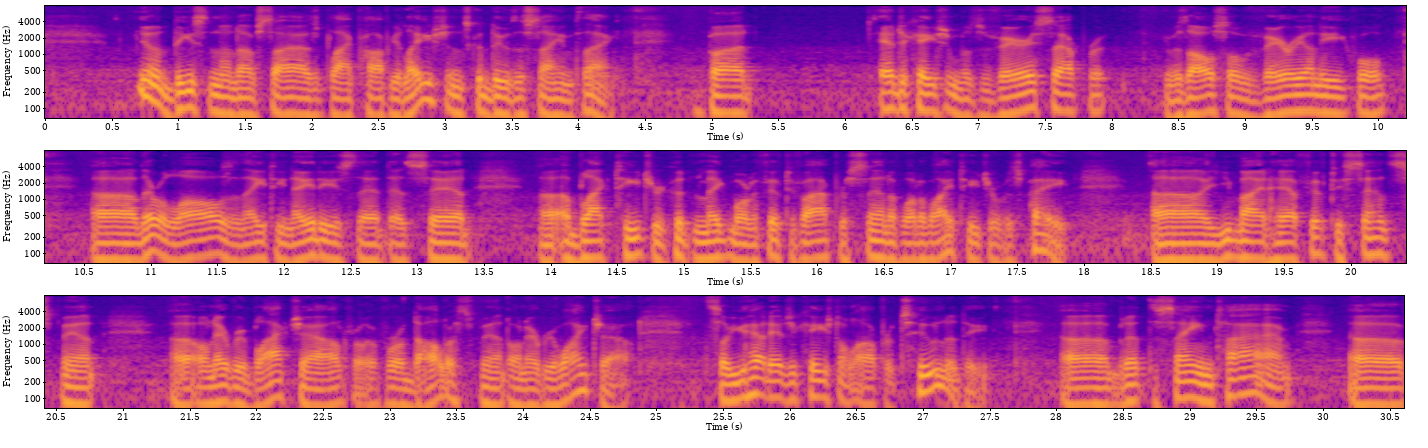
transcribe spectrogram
you know, decent enough sized black populations could do the same thing. But education was very separate. It was also very unequal. Uh, there were laws in the 1880s that, that said uh, a black teacher couldn't make more than 55% of what a white teacher was paid. Uh, you might have 50 cents spent uh, on every black child for, for, a dollar spent on every white child. So you had educational opportunity, uh, but at the same time, uh,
